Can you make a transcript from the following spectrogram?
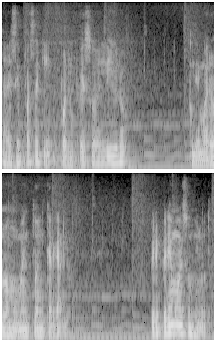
a veces pasa que por el peso del libro demora unos momentos en cargarlo. Pero esperemos esos minutos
